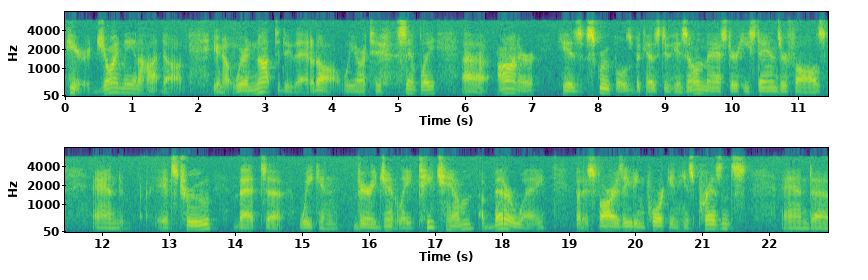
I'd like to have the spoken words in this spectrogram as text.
Here, join me in a hot dog. You know, we're not to do that at all. We are to simply uh, honor his scruples because to his own master he stands or falls. And it's true that uh, we can very gently teach him a better way but as far as eating pork in his presence and uh,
